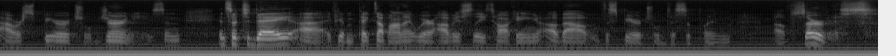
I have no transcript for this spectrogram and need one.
our spiritual journeys. And, and so today, uh, if you haven't picked up on it, we're obviously talking about the spiritual discipline of service.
